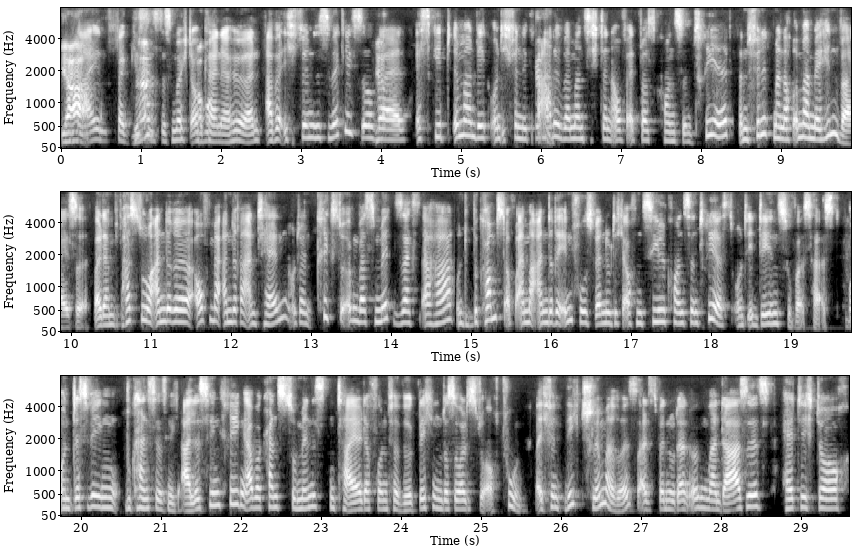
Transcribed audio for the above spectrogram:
ja, nein, vergiss ne? es, das möchte auch aber, keiner hören. Aber ich finde es wirklich so, ja. weil es gibt immer einen Weg. Und ich finde, genau. gerade genau. wenn man sich dann auf etwas konzentriert, dann findet man auch immer mehr Hinweise. Weil dann hast du andere, auf andere Antennen und dann kriegst du irgendwas mit, sagst, aha, und du bekommst auf einmal andere Infos, wenn du dich auf ein Ziel konzentrierst und Ideen zu was hast. Mhm. Und deswegen, du kannst jetzt nicht alles hinkriegen, aber kannst zumindest einen Teil davon verwirklichen und das solltest du auch tun. Weil ich finde nichts Schlimmeres, als wenn du dann irgendwann da sitzt, hätte ich doch,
